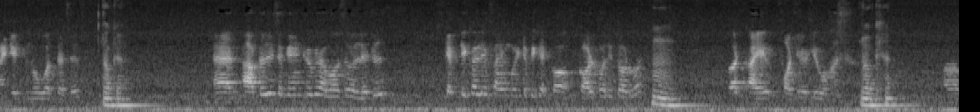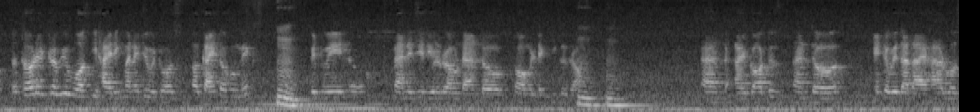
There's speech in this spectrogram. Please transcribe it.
I did know what this is. Okay. And after the second interview, I was a little skeptical if I'm going to be get call- called for the third one, Hmm. but I fortunately was. Okay. Uh, the third interview was the hiring manager, which was a kind of a mix Hmm. between uh, managerial round and uh, normal technical round. Hmm. Hmm. And I got this, and the interview that I had was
